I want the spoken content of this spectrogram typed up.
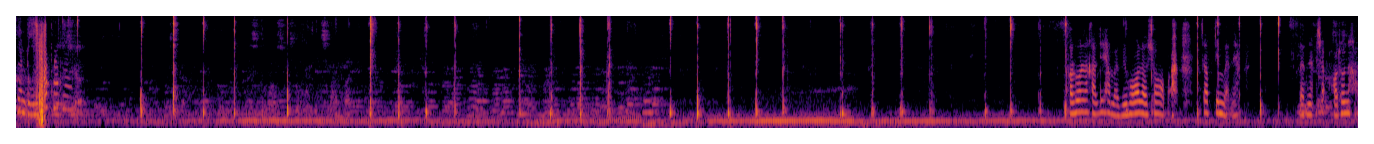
พื่อนๆดูนะคะแป๊บนึง ขอโทษนะคะที่ทำแบบนี้เพราะว่าเราชอบอะชอบจิ้มแบบเนี้ยแบบเนี้ยขอโทษนะคะ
